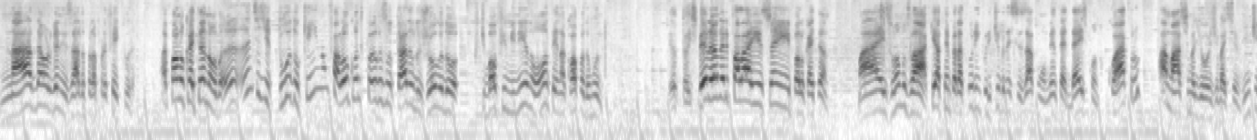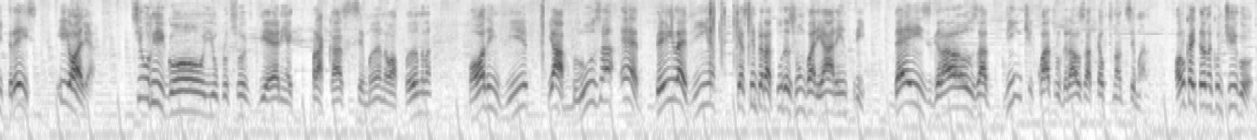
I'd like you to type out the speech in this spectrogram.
nada organizado pela prefeitura. Mas, Paulo Caetano, an- antes de tudo, quem não falou quanto foi o resultado do jogo do futebol feminino ontem na Copa do Mundo? Eu estou esperando ele falar isso, hein, Paulo Caetano? Mas vamos lá, aqui a temperatura em Curitiba nesse exato momento é 10,4, a máxima de hoje vai ser 23. E olha, se o Rigon e o professor vierem para cá essa semana, ou a Pâmela, podem vir. E a blusa é bem levinha, que as temperaturas vão variar entre 10 graus a 24 graus até o final de semana. Paulo Caetano é contigo.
